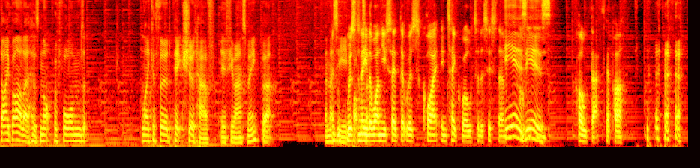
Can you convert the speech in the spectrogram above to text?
Dybala has not performed like a third pick should have, if you ask me. But unless he Wasn't he up- the one you said that was quite integral to the system? He is. He is. Hold that, Stepper.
